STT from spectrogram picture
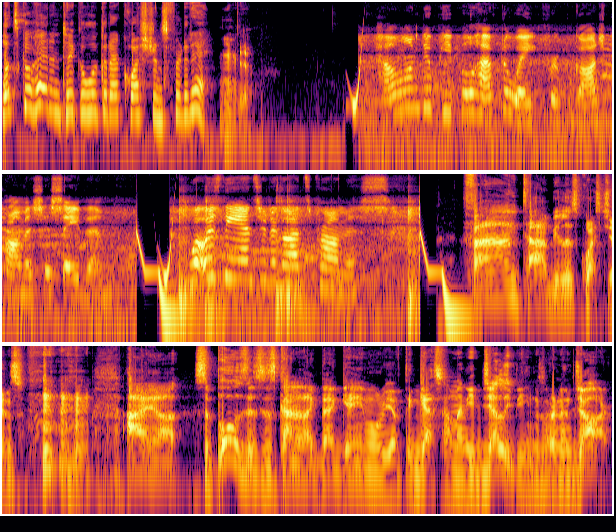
Let's go ahead and take a look at our questions for today. Mm, yeah. How long do people have to wait for God's promise to save them? What was the answer to God's promise? Fantabulous questions. I uh, suppose this is kind of like that game where you have to guess how many jelly beans are in a jar.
